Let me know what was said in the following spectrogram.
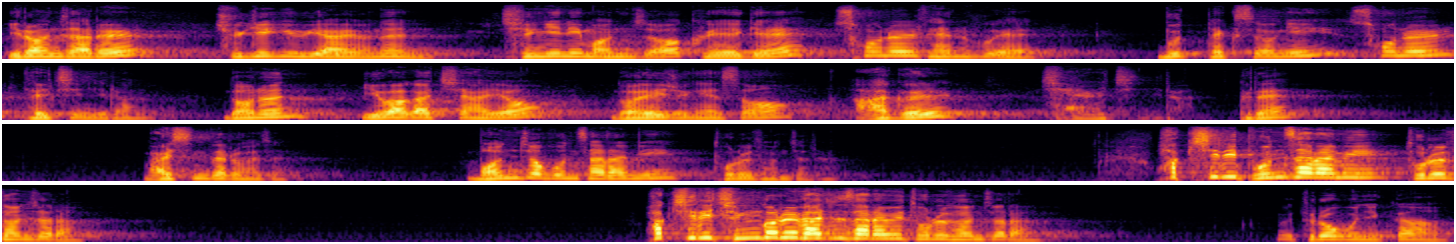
이런 자를 죽이기 위하여는 증인이 먼저 그에게 손을 댄 후에 묻 백성이 손을 댈지니라. 너는 이와 같이 하여 너희 중에서 악을 제할지니라. 그래? 말씀대로 하자. 먼저 본 사람이 돌을 던져라. 확실히 본 사람이 돌을 던져라. 확실히 증거를 가진 사람이 돌을 던져라. 들어보니까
